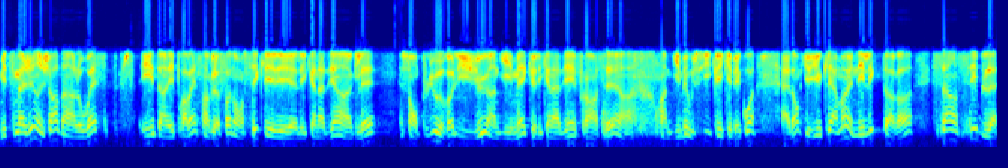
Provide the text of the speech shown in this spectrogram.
Mais t'imagines, Richard, dans l'Ouest et dans les provinces anglophones, on sait que les Canadiens anglais sont plus religieux, entre guillemets, que les Canadiens français, en, entre guillemets aussi que les Québécois. Euh, donc, il y a clairement un électorat sensible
